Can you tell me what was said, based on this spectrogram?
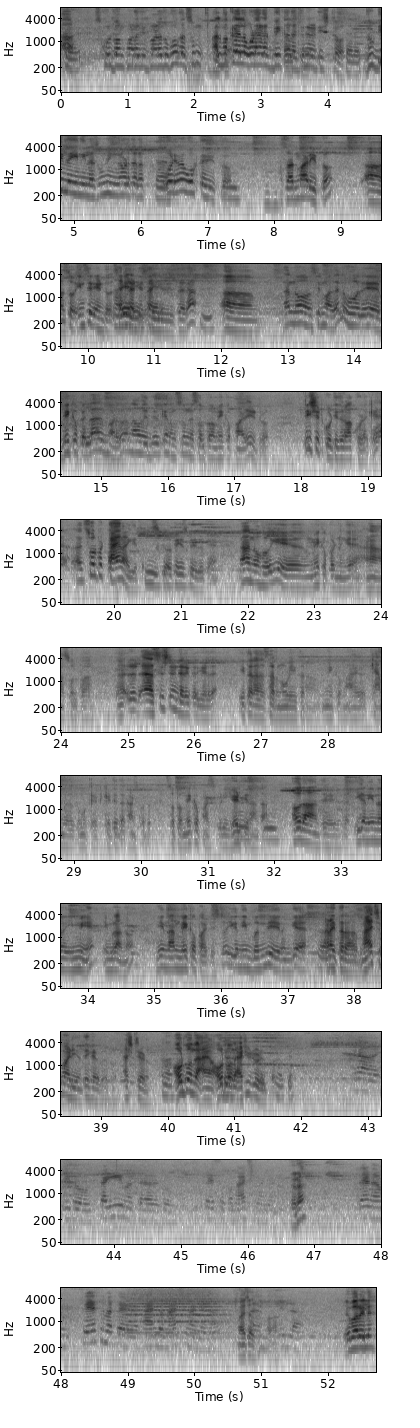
ಸ್ಕೂಲ್ ಬಂಕ್ ಮಾಡೋದು ಇದು ಮಾಡೋದು ಹೋಗೋದು ಸುಮ್ ಅಲ್ಲಿ ಮಕ್ಕಳೆಲ್ಲ ಓಡಾಡಕ್ ಬೇಕಲ್ಲ ಜೂನಿಯರ್ ಆರ್ಟಿಸ್ಟ್ ದುಡ್ಡಿಲ್ಲ ಏನಿಲ್ಲ ಸುಮ್ಮನೆ ಹಿಂಗೆ ನೋಡ್ತಾರ ಓಡಿದ್ರೆ ಹೋಗ್ತಾ ಇತ್ತು ಸೊ ಅದ್ ಮಾಡಿತ್ತು so incident side artist sir ನಾನು ಸಿನಿಮಾದಲ್ಲಿ ಹೋದೆ ಮೇಕಪ್ ಎಲ್ಲ ಮಾಡಿದ್ರು ನಾವು ಇದಕ್ಕೆ ನಮ್ಗೆ ಸುಮ್ಮನೆ ಸ್ವಲ್ಪ ಮೇಕಪ್ ಮಾಡಿ ಇಟ್ರು. ಟಿ ಶರ್ಟ್ ಕೊಟ್ಟಿದ್ರು ಹಾಕೊಡಕ್ಕೆ ಅದು ಸ್ವಲ್ಪ ಟ್ಯಾನ್ ಆಗಿತ್ತು. ಫೇಸ್ಗೂ ಇದಕ್ಕೆ ನಾನು ಹೋಗಿ ಮೇಕಪ್ ಅಣ್ಣಂಗೆ ಹಣ ಸ್ವಲ್ಪ ಅಸಿಸ್ಟೆಂಟ್ ಡೈರೆಕ್ಟರ್ಗೆ ಹೇಳಿದೆ. ಈ ಥರ ಸರ್ ನೋಡಿ ಈ ಥರ ಮೇಕಪ್ ಕ್ಯಾಮ್ರಾದಲ್ಲಿ ತುಂಬ ಕೆಟ್ಟ ಕೆಟ್ಟಿದ್ದ ಕಾಣಿಸ್ಬೋದು. ಸ್ವಲ್ಪ ಮೇಕಪ್ ಮಾಡಿಸ್ಬಿಡಿ ಹೇಳ್ತೀರಾ ಅಂತ. ಹೌದಾ ಅಂತ ಹೇಳಿದ್ದೆ ಈಗ ನೀನು ಇಮ್ಮಿ ಇಮ್ರಾನು ನೀನು ನಾನು ಮೇಕಪ್ ಆರ್ಟಿಸ್ಟು ಈಗ ನೀನು ಬಂದು ನನಗೆ ಅಣ್ಣ ಈ ಥರ ಮ್ಯಾಚ್ ಮಾಡಿ ಅಂತ ಹೇಳಬೇಕು. ಅಷ್ಟು ಹೇಳು. ಅವ್ರದ್ದೊಂದು ಅವ್ರದ್ದೊಂದು ಆ್ಯಟಿಟ್ಯೂಡ್ ಇತ್ತು. ಅಣ್ಣ ಇದು ಕೈ ಮತ್ತೆ ಅದು ಫೇಸ್ ಸ್ವಲ್ಪ ಮ್ಯಾಚ್ ಮಾಡಿ ಅಣ್ಣ. ಏನ? ಅದೇ ಅಣ್ಣ ಫೇಸ್ ಮತ್ತೆ ಹ್ಯಾಂಡ್ ಮ್ಯಾಚ್ ಏ ಬಾರ ಇಲ್ಲಿ.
